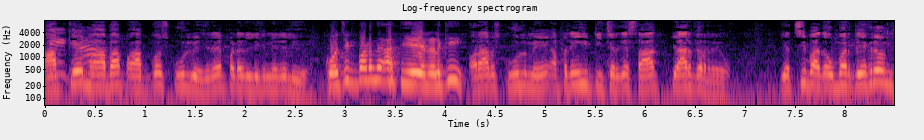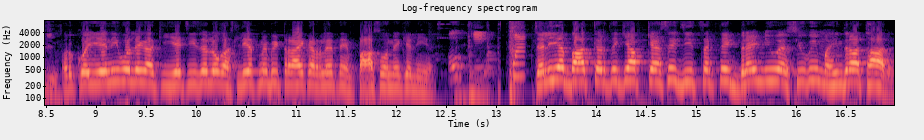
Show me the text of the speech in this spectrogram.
आपके माँ बाप आपको स्कूल भेज रहे हैं पढ़ने लिखने के लिए? कोचिंग पढ़ने आती है ये लड़की? और आप स्कूल में अपने ही टीचर के साथ प्यार कर रहे हो? ये अच्छी बात है उम्र देख रहे हो उनकी। और कोई ये नहीं बोलेगा कि ये चीज़ें लोग असलियत में भी ट्राई कर लेते हैं पास होने के लिए। चलिए अब बात करते हैं कि आप कैसे जीत सकते हैं एक brand new SUV Mahindra Thar.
